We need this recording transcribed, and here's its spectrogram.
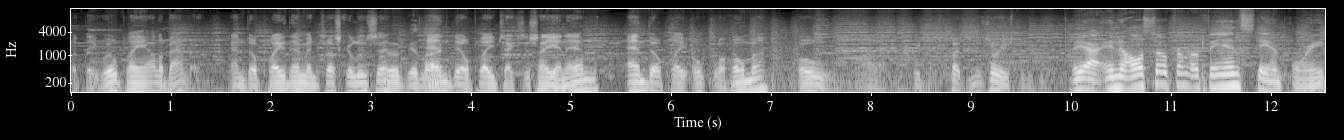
but they will play Alabama, and they'll play them in Tuscaloosa, Oh, good luck. and they'll play Texas A&M, and they'll play Oklahoma. Oh my goodness! But Missouri's pretty good. Yeah, and also from a fan standpoint,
